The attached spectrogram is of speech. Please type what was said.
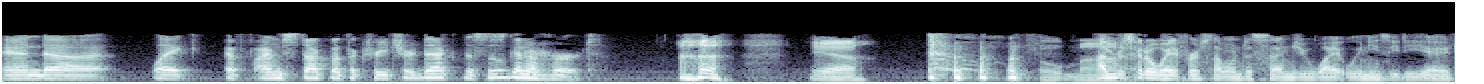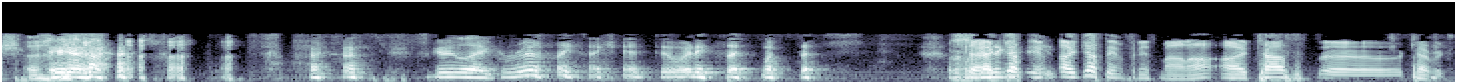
and uh, like if I'm stuck with a creature deck, this is going to hurt. yeah. Oh my. I'm just gonna wait for someone to send you White Weenies EDH. Yeah. it's gonna be like, really? I can't do anything with this. okay. I get, get- in, I get infinite mana. I cast uh, Kaervek's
